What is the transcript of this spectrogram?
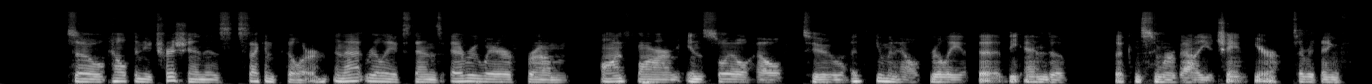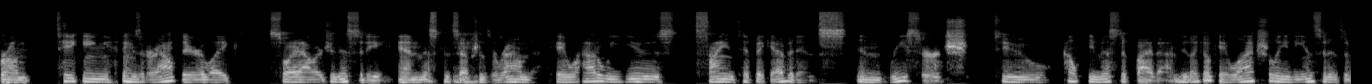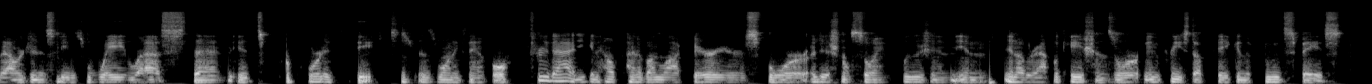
So health and nutrition is second pillar, and that really extends everywhere from on farm in soil health to human health, really at the, the end of the consumer value chain here. It's everything from taking things that are out there like soy allergenicity and misconceptions mm-hmm. around that. Okay, well, how do we use scientific evidence and research to help demystify that and be like, okay, well, actually, the incidence of allergenicity is way less than it's purported to be, just as, as one example. Through that, you can help kind of unlock barriers for additional soy inclusion in, in other applications or increased uptake in the food space.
